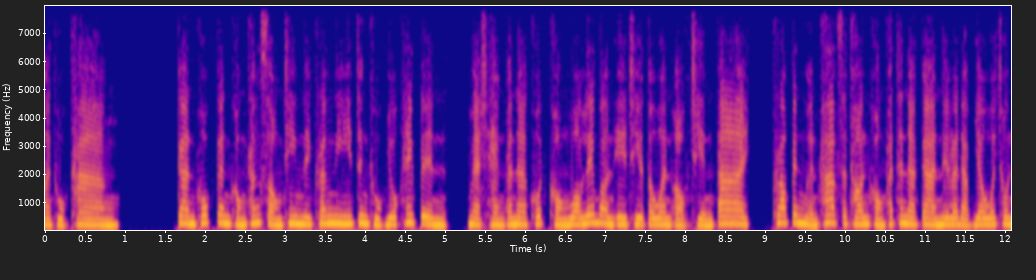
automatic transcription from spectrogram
มาถูกทาง การพบกันของทั้งสองทีมในครั้งนี้จึงถูกยกให้เป็นแมตช์แห่งอนาคตของวอลเลย์บอลเอเชียตะวันออกเฉียงใต้ เพราะเป็นเหมือนภาพสะท้อนของพัฒนาการในระดับเยาวชน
